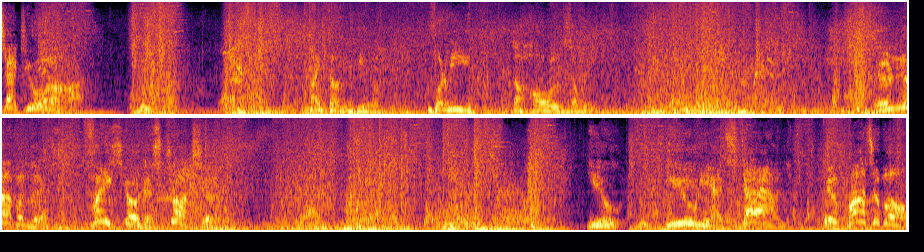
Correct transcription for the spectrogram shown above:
insect you are. Fight on, hero. For me, the halls await. Enough of this! Face your destruction! You... you yet stand! Impossible!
